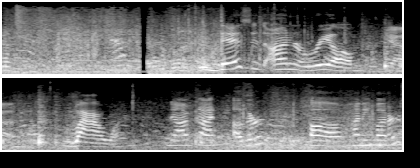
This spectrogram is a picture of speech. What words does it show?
Come. This is unreal. Yeah. Wow. Now I've got other uh, honey butters.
